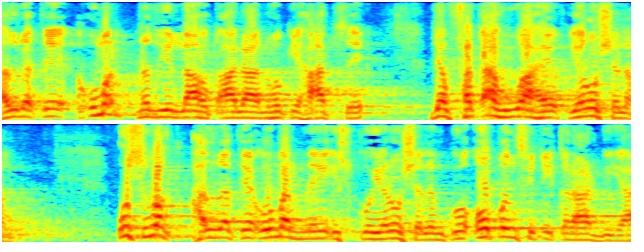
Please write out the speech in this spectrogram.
हज़रत उमर रज़ी अल्लाह तु के हाथ से, जब फतह हुआ है यरूशलम। उस वक्त हज़रत उमर ने इसको, यरूशलम को ओपन सिटी करार दिया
